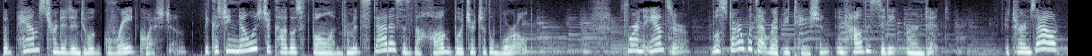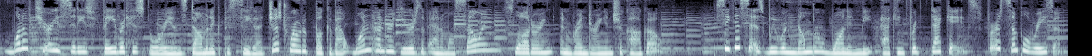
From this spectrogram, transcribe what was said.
but Pam's turned it into a great question because she knows Chicago's fallen from its status as the hog butcher to the world. For an answer, we'll start with that reputation and how the city earned it. It turns out, one of Curious City's favorite historians, Dominic Pacyga, just wrote a book about 100 years of animal selling, slaughtering, and rendering in Chicago. Pacyga says we were number one in meatpacking for decades for a simple reason.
